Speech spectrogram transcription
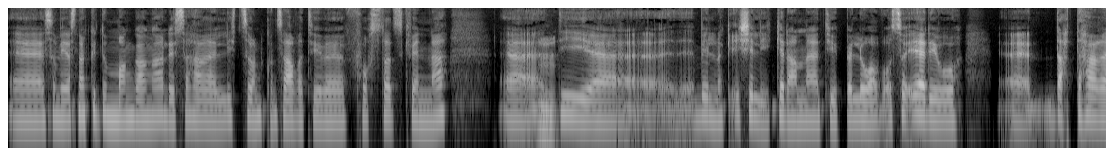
Eh, som vi har snakket om mange ganger, disse her litt sånn konservative forstadskvinnene. Eh, mm. De eh, vil nok ikke like denne type lov. Og så er det jo eh, dette her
